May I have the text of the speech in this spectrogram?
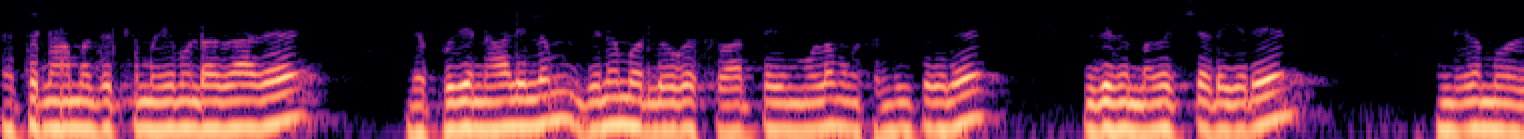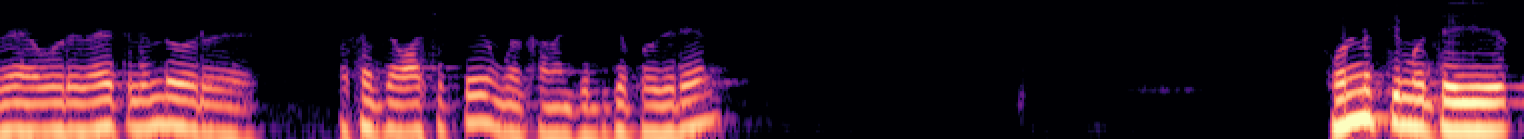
கத்தர் நாமத்திற்கு மகிமுண்டதாக இந்த புதிய நாளிலும் தினம் ஒரு லோக வார்த்தை மூலம் சந்திப்பதில் மிகுந்த மகிழ்ச்சி அடைகிறேன். இன்று நம்ம ஒரு வே- ஒரு வேதத்திலிருந்து ஒரு வசனத்தை வாசித்து உங்களுக்கு நான் ஜெபிக்கப் போகிறேன். ஒன்று தீமோத்தேயு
